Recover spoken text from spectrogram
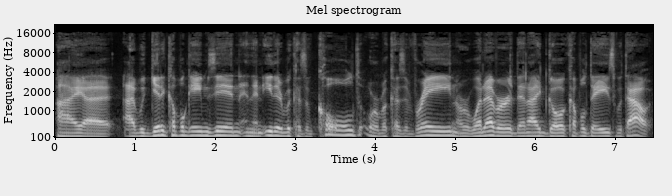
I uh, I would get a couple games in, and then either because of cold or because of rain or whatever, then I'd go a couple days without,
